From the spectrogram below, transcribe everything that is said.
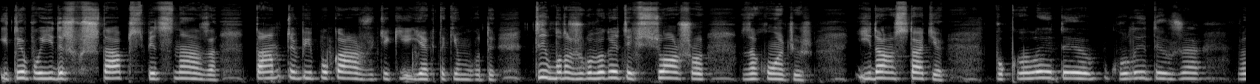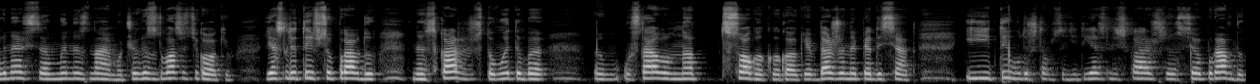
І ти поїдеш в штаб спецназа. Там тобі покажуть, які, як таким бути. Ти будеш говорити все, що захочеш. І да, кстати, коли ти, коли ти вже вернешся, ми не знаємо. Через 20 років. Якщо ти всю правду не скажеш, то ми тебе ем, уставимо на 40 років, навіть на 50. І ти будеш там сидіти. Якщо скажеш всю правду,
